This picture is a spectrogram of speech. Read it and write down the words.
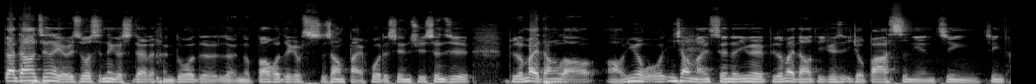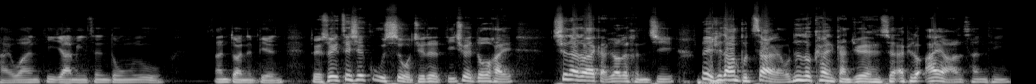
但当然，真的有一说是那个时代的很多的人呢，包括这个时尚百货的先驱，甚至比如说麦当劳啊，因为我印象蛮深的，因为比如说麦当劳的确是一九八四年进进台湾第一家，民生东路三段那边，对，所以这些故事我觉得的确都还现在都还感觉到的痕迹。那有些当然不在了，我那时候看感觉也很深，哎，比如说 IR 的餐厅，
